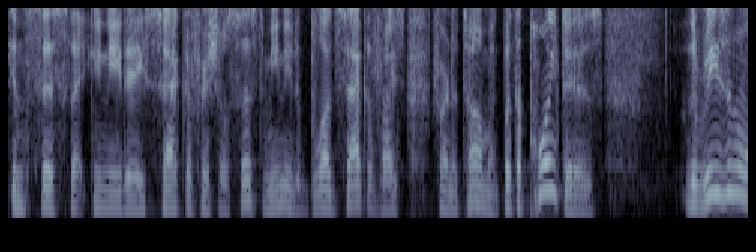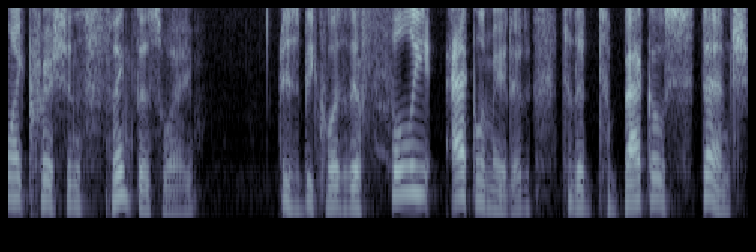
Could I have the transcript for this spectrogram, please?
insists that you need a sacrificial system. You need a blood sacrifice for an atonement. But the point is, the reason why Christians think this way is because they're fully acclimated to the tobacco stench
